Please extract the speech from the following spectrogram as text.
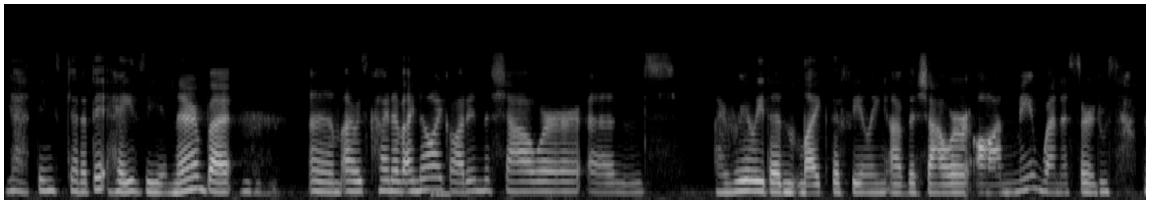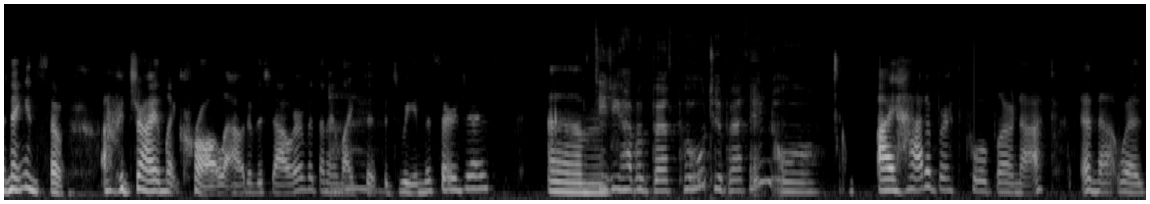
yeah, things get a bit hazy in there, but um, I was kind of, I know I got in the shower and I really didn't like the feeling of the shower on me when a surge was happening. And so I would try and like crawl out of the shower, but then I liked Ah. it between the surges. Um, Did you have a birth pool to birth in, or I had a birth pool blown up, and that was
